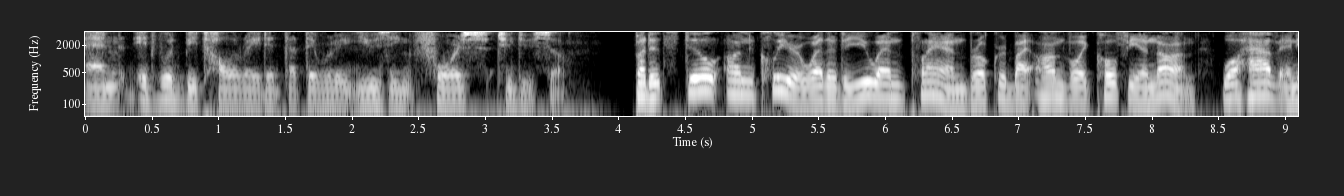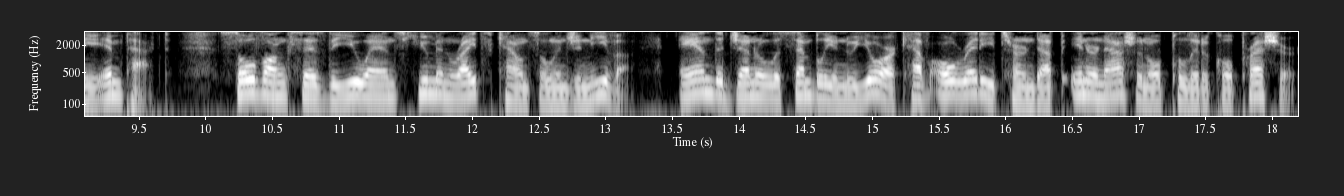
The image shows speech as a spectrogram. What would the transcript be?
and it would be tolerated that they were using force to do so. But it's still unclear whether the UN plan brokered by envoy Kofi Annan will have any impact. Solvang says the UN's Human Rights Council in Geneva and the General Assembly in New York have already turned up international political pressure,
